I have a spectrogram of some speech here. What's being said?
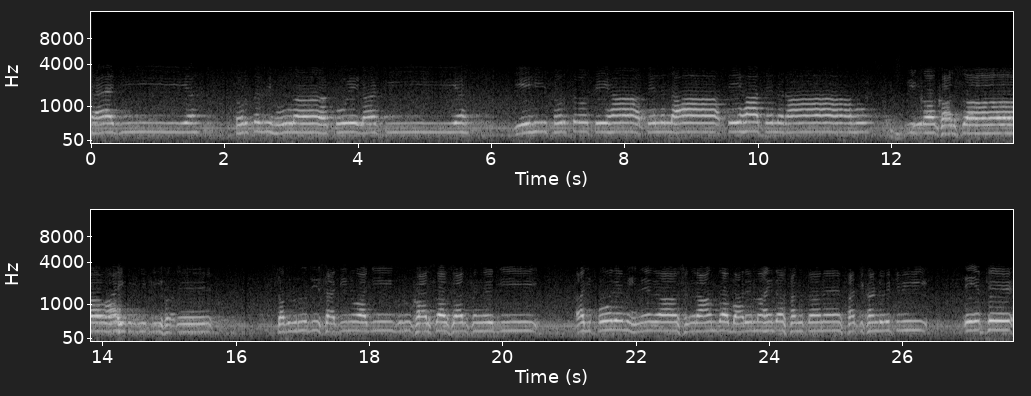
ਹੈ ਜੀ ਸੁਰਤ ਵਿਹੂਣਾ ਕੋਈ ਨਾ ਕੀ ਜਿਹੀ ਸੁਰਤ ਤੇਹਾ ਤਿਨ ਲਾ, ਤੇਹਾ ਤਿਨ ਰਾਹੂ। ਜੀ ਕਾ ਖਾਲਸਾ, ਵਾਹਿਗੁਰੂ ਜੀ ਕੀ ਫਤਿਹ। ਸਤਿਗੁਰੂ ਦੀ ਸਾਜੀ ਨਵਾਜੀ ਗੁਰੂ ਖਾਲਸਾ ਸਾਹਿਬ ਸੰਗਤ ਜੀ। ਅੱਜ ਪੋਰੇ ਮਹੀਨੇ ਦਾ ਸੰਗਰਾਮ ਦਾ ਬਾਰੇ ਮਾਹੇ ਦਾ ਸੰਗਤਾਂ ਨੇ ਸੱਚਖੰਡ ਵਿੱਚ ਵੀ ਤੇ ਇੱਥੇ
